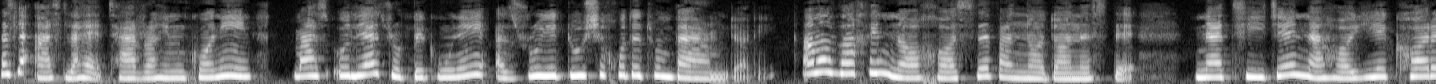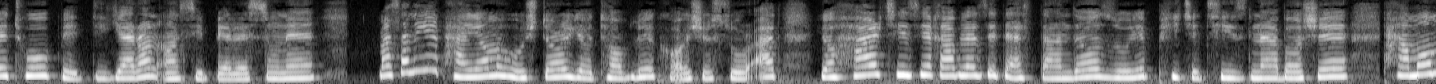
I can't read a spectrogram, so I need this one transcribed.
مثل اسلحه طراحی می‌کنین مسئولیت رو به گونه از روی دوش خودتون برمیدارین. اما وقتی ناخواسته و نادانسته نتیجه نهایی کار تو به دیگران آسیب برسونه مثلا یه پیام هشدار یا تابلو کاهش سرعت یا هر چیزی قبل از دستانداز یه پیچ تیز نباشه تمام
